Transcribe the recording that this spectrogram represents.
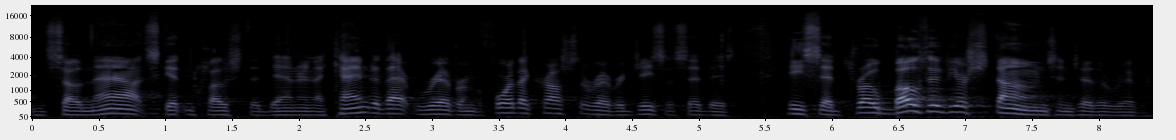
And so now it's getting close to dinner. And they came to that river. And before they crossed the river, Jesus said this He said, Throw both of your stones into the river.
